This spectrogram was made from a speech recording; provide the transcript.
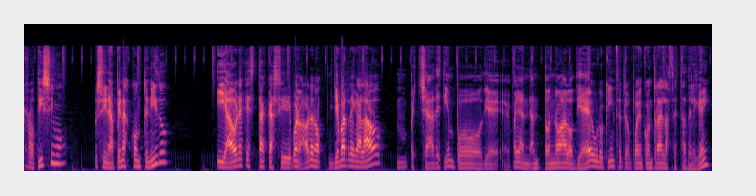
rotísimo, sin apenas contenido. Y ahora que está casi. Bueno, ahora no. Lleva regalado un pecha de tiempo. 10, vaya, en, en torno a los 10 euros, 15 te lo puedes encontrar en las cestas del game.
